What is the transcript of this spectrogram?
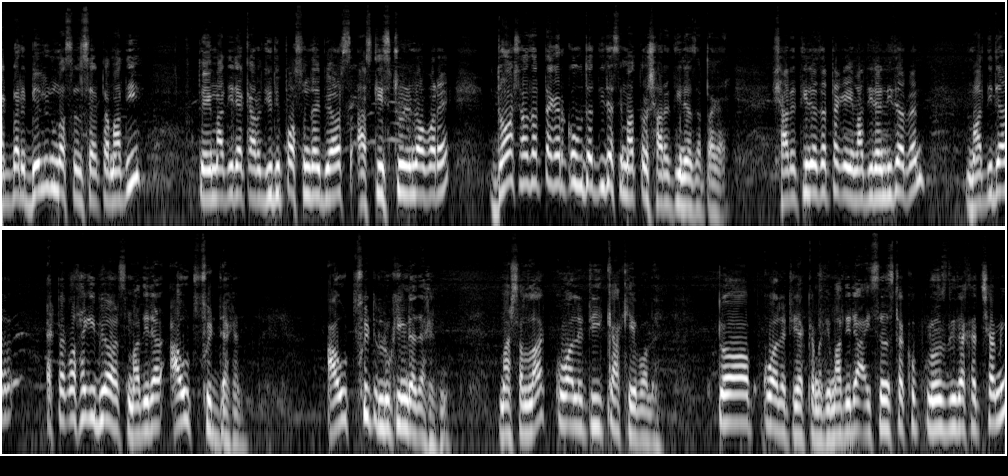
একবারে বেলুন মাসেলস একটা মাদি। তো এই মাদিটা কারও যদি পছন্দ হয় বিয়ার্স আজকে স্টুডেন্ট অফারে দশ হাজার টাকার কবুতর দিতেছি মাত্র সাড়ে তিন হাজার টাকায়। সাড়ে তিন হাজার টাকা এই মাদিরা নিতে পারবেন। মাদিটার একটা কথা কি বিয়ার্স মাদিরার আউটফিট দেখেন। আউটফিট লুকিংটা দেখেন। মার্শাল্লাহ কোয়ালিটি কাকে বলে? টপ কোয়ালিটি একটা মাদি মাদিরা আইসেন্সটা খুব ক্লোজলি দেখাচ্ছি আমি।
